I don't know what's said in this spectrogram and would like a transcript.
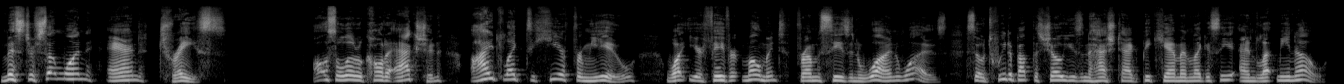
Mr. Someone, and Trace. Also, a little call to action I'd like to hear from you what your favorite moment from season one was. So tweet about the show using the hashtag PKMN Legacy and let me know.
